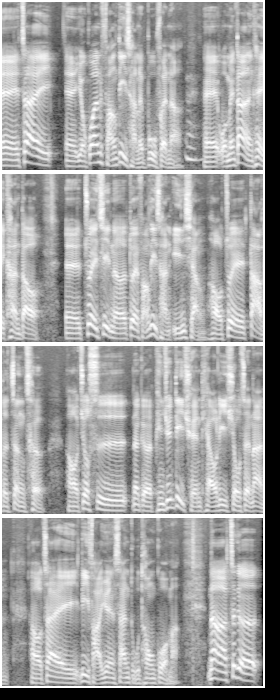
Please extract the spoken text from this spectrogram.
呃，在呃有关房地产的部分呢，呃，我们当然可以看到，呃，最近呢对房地产影响好最大的政策，好就是那个平均地权条例修正案，好在立法院三读通过嘛。那这个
